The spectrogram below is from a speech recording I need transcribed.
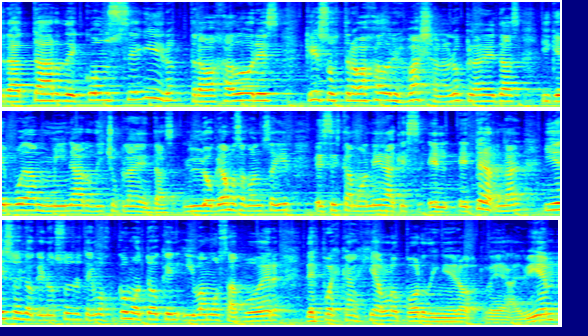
tratar de conseguir trabajadores, que esos trabajadores vayan a los planetas y que puedan minar dichos planetas. Lo que vamos a conseguir es esta moneda que es el Eternal y eso es lo que nosotros tenemos como token y vamos a poder después canjearlo por dinero real. Bien,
